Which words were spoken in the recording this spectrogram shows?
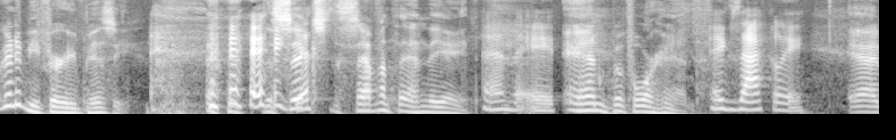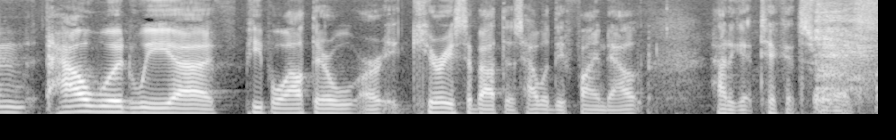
going to be very busy. the sixth, the seventh, and the eighth, and the eighth. and beforehand. Exactly. And how would we, uh, if people out there are curious about this, how would they find out how to get tickets for this?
